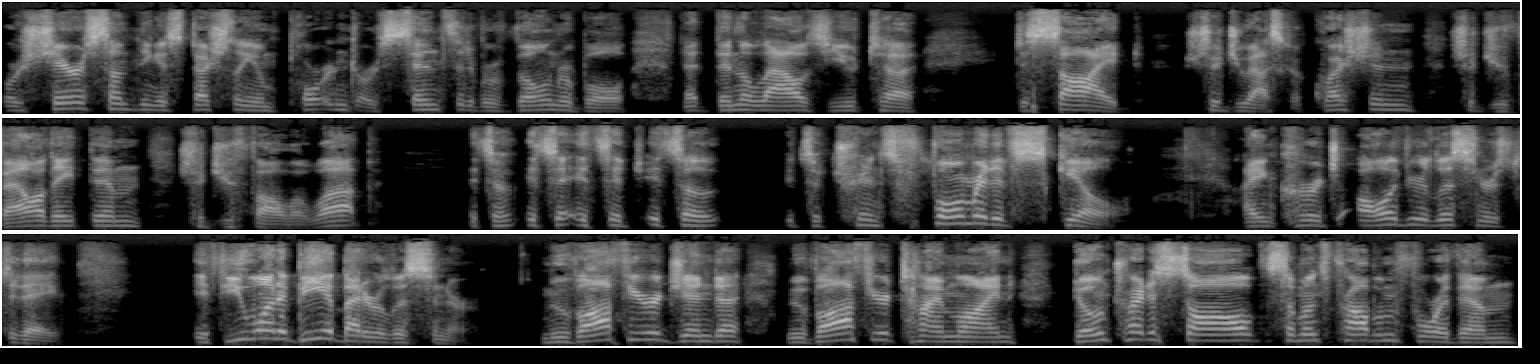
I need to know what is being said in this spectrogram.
or share something especially important or sensitive or vulnerable that then allows you to decide should you ask a question should you validate them should you follow up it's a it's a it's a it's a it's a transformative skill I encourage all of your listeners today if you want to be a better listener, move off your agenda, move off your timeline, don't try to solve someone's problem for them,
